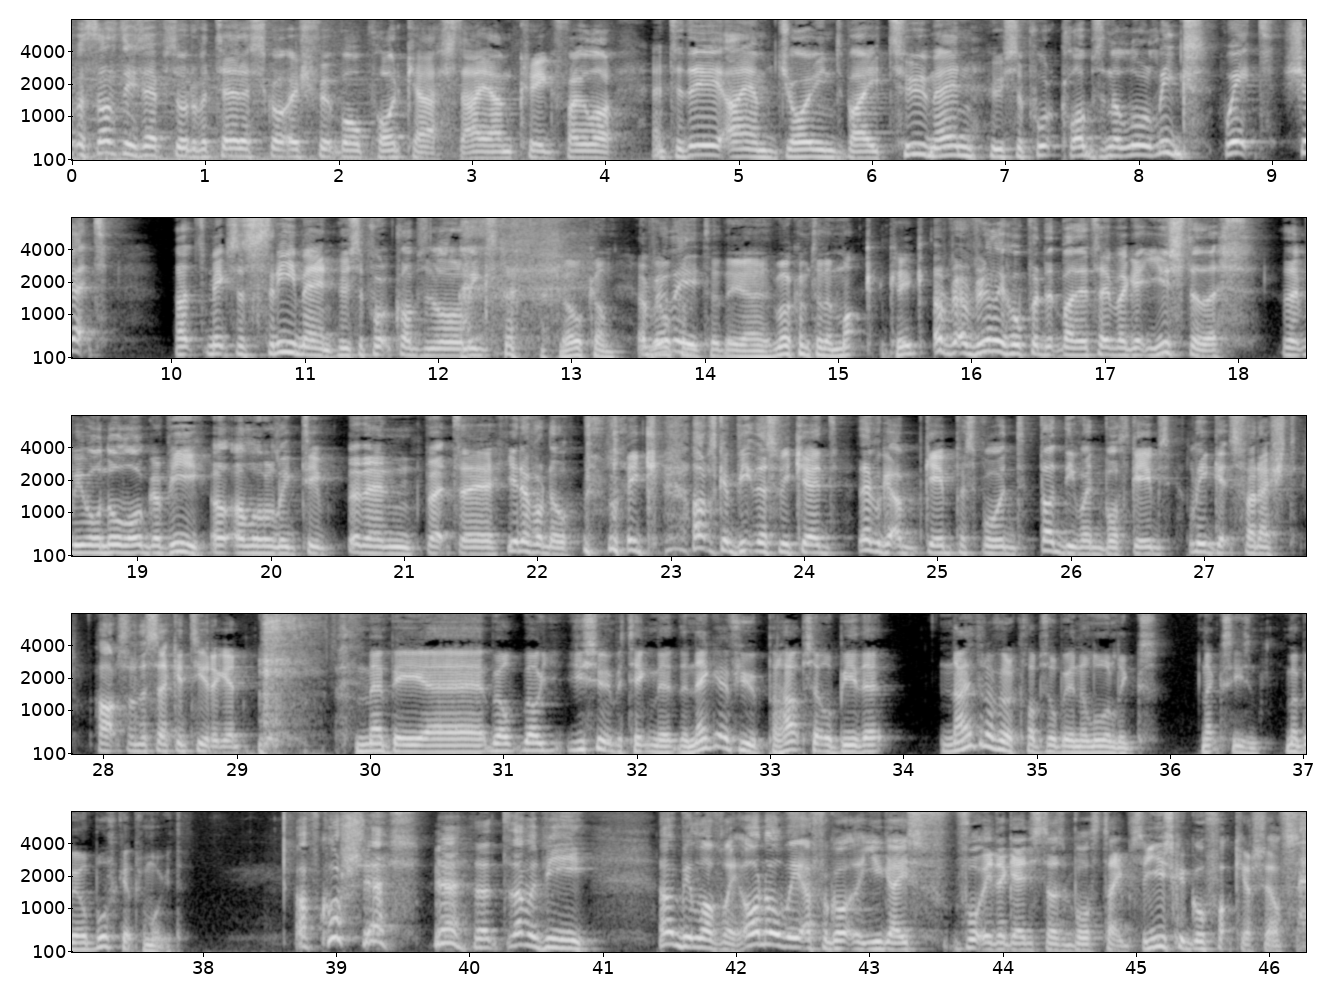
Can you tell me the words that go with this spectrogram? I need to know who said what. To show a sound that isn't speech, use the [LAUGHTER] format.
Speaker 1: welcome to Thursday's episode of a Terrace Scottish Football Podcast. I am Craig Fowler, and today I am joined by two men who support clubs in the lower leagues. Wait, shit. That makes us three men who support clubs in the lower leagues. [LAUGHS]
Speaker 2: Welcome,
Speaker 1: really-
Speaker 2: welcome to the uh, welcome to the muck, Craig.
Speaker 1: I'm I'm really hoping that by the time I get used to this, that we will no longer be a, a lower league team. And then, but uh, you never know. [LAUGHS] like Hearts get beat this weekend, then we get a game postponed. Dundee win both games. League gets finished. Hearts are the second tier again. [LAUGHS]
Speaker 2: Maybe, uh, well, well, you seem to be taking the, the negative view. Perhaps it'll be that neither of our clubs will be in the lower leagues next season. Maybe we'll both get promoted.
Speaker 1: Of course, yes, yeah. That that would be that would be lovely. Oh no, wait, I forgot that you guys voted against us both times, so you could go fuck yourselves.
